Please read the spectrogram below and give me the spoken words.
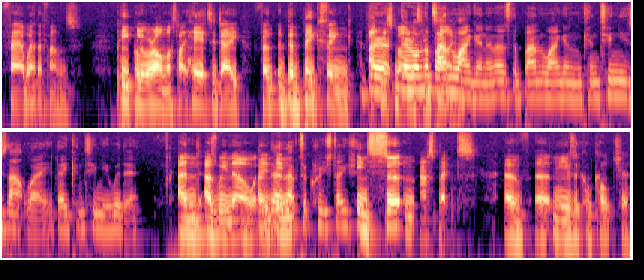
fair weather fans. People who are almost like here today for the big thing They're, at this moment they're on the in time. bandwagon, and as the bandwagon continues that way, they continue with it, And as we know, and in, they're in, left at cruise station. in certain aspects of uh, musical culture,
